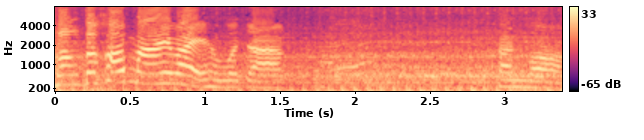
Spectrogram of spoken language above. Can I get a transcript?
มองตัวเขาไม้ไว้หัวจากกันบอก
